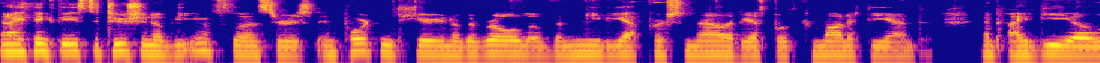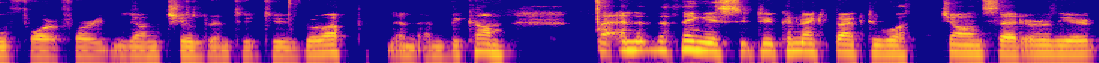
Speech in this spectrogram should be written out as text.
And I think the institution of the influencer is important here. You know, the role of the media personality as both commodity and and ideal for for young children to to grow up and, and become and the thing is to, connect back to what John said earlier,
